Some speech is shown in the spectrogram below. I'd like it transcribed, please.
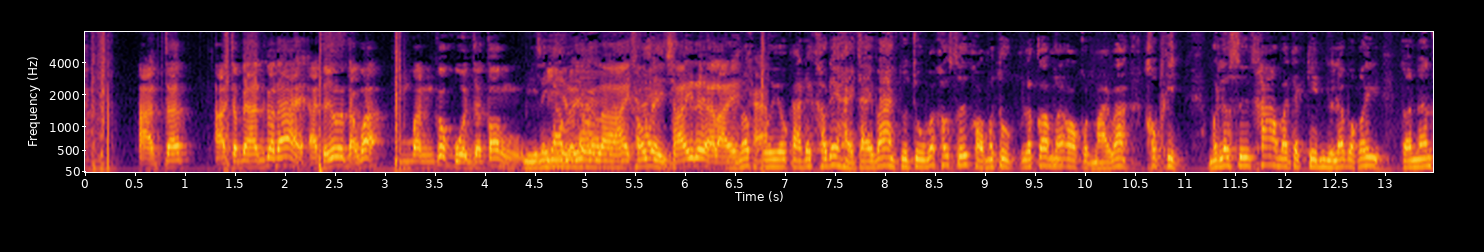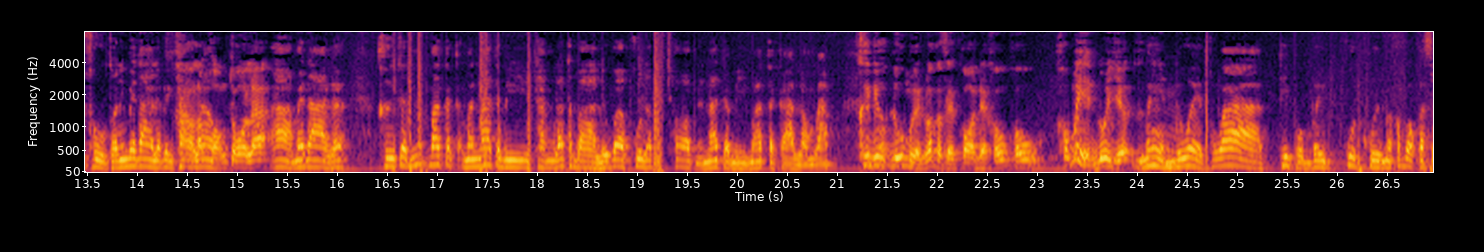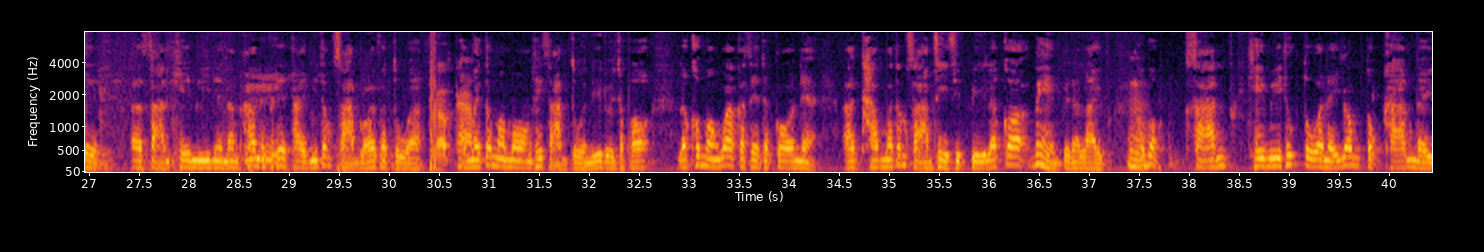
อาจจะอาจจะแบนก็ได้ อาจจะยกเลิกแต่ว่ามันก็ควรจะต้องมีระยะเวลาเวลาให้เขาได้ใช้ได้อะไรว่าครับคุยโอกาสให้เขาได้หายใจบ้างจู่ๆว่าเขาซื้อของมาถูกแล้วก็มาออกกฎหมายว่าเขาผิดเหมือนเราซื้อข้าวมาจะกินอยู่แล้วบอกว่าเฮ้ยตอนนั้นถูกตอนนี้ไม่ได้แล้วเป็นข้าข้าววรับเน่าของโจรแล้วอ่าไม่ได้แล้ว คือจะมาตรมันน่าจะมีทางรัฐบาลหรือว่าผู้รับผิดชอบเนี่ยน่าจะมีมาตรการรองรับ คือดูดูเหมือนว่าเกษตรกรเนี่ยเขาเขาเขาไม่เห็นด้วยเยอะ ไม่เห็นด้วย เพราะว่าที่ผมไปพูดคุยมาเขาบอกเกษตรเอ่อสารเคมีเนี่ยนำเข้าในประเทศไทยมีต้อง 300กว่าตัวครับครับทำไมต้องมามองที่ 3 ตัวนี้โดยเฉพาะ แล้วเขามองว่าเกษตรกรเนี่ยเอ่อทำมาตั้ง 3 4 0 ปี แล้วก็ไม่เห็นเป็นอะไรเขาบอกสารเคมีทุกตัวเนี่ยย่อมตกค้างใน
